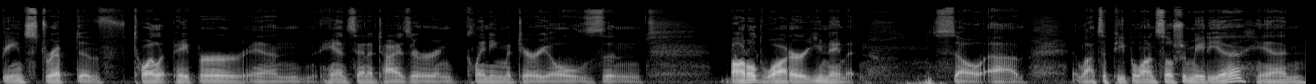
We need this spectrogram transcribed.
being stripped of toilet paper and hand sanitizer and cleaning materials and bottled water, you name it. So, um, lots of people on social media and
